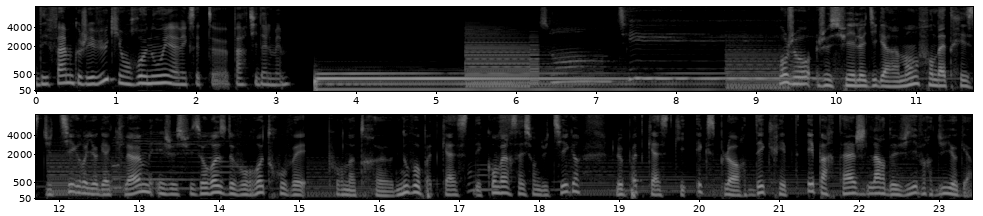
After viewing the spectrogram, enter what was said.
des femmes que j'ai vues qui ont renoué avec cette euh, partie d'elles-mêmes. Bonjour, je suis Elodie Garamond, fondatrice du Tigre Yoga Club et je suis heureuse de vous retrouver pour notre euh, nouveau podcast des Conversations du Tigre, le podcast qui explore, décrypte et partage l'art de vivre du yoga.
